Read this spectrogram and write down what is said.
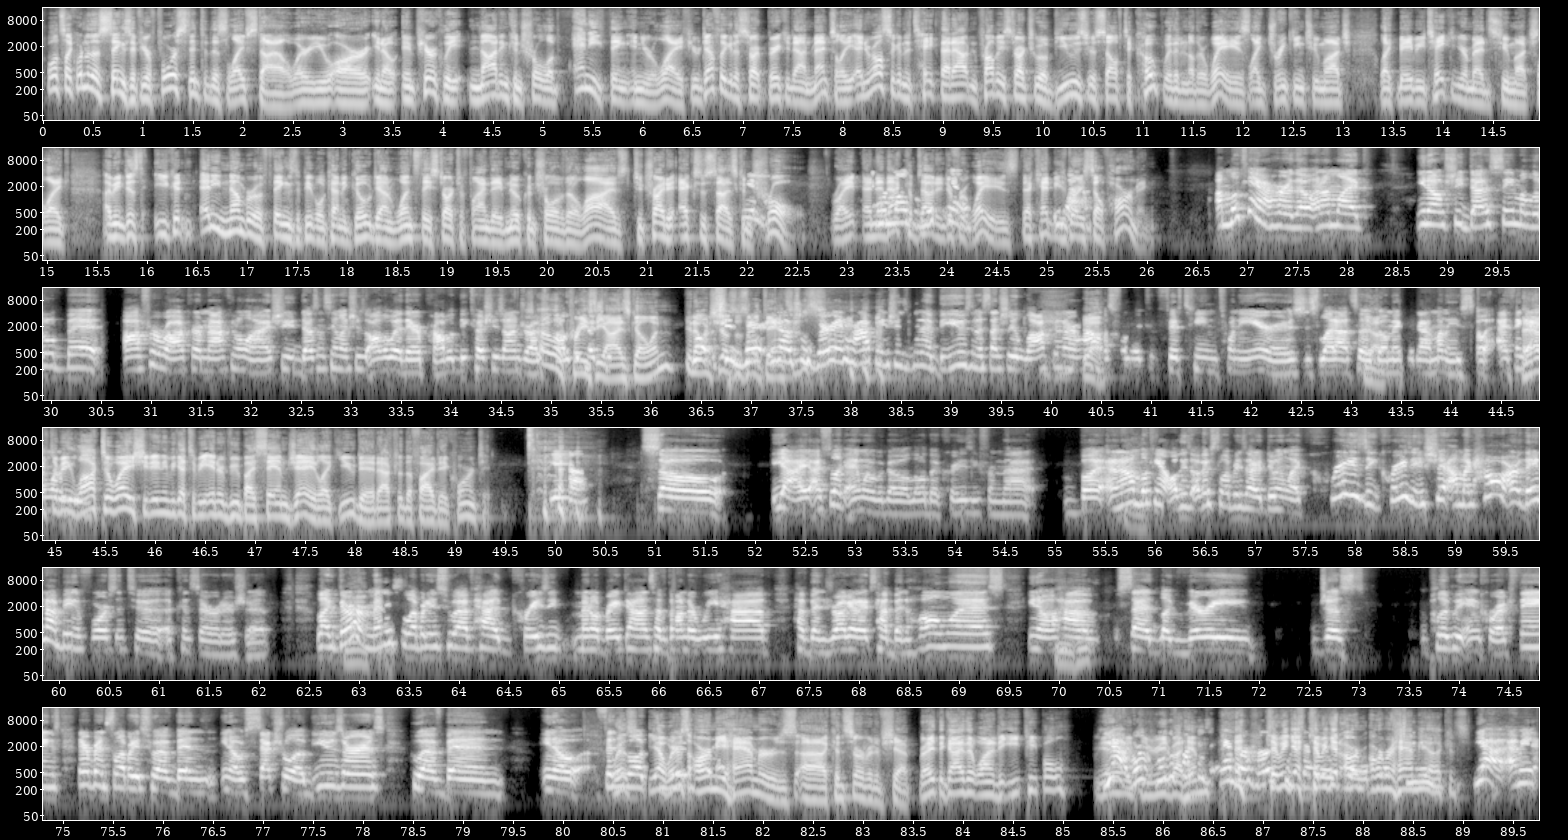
Well, it's like one of those things. If you're forced into this lifestyle where you are, you know, empirically not in control of anything in your life, you're definitely going to start breaking down mentally. And you're also going to take that out and probably start to abuse yourself to cope with it in other ways, like drinking too much, like maybe taking your meds too much. Like, I mean, just you could, any number of things that people kind of go down once they start to find they have no control of their lives to try to exercise Yeah. control. Right. And, And then I'm that like, comes out in different ways that can be Yeah. very self harming. I'm looking at her though, and I'm like, you know, she does seem a little bit off her rocker. I'm not gonna lie. She doesn't seem like she's all the way there, probably because she's on drugs. Got a little crazy eyes going. You know, Well, she she's very, you know, she's very unhappy and she's been abused and essentially locked in her Yeah. house for like 15, 20 years, just let out to Yeah. go make her dad money. So I think after being locked away, she didn't even get to be interviewed by Sam Jay like you did after the five day quarantine. yeah. So yeah, I, I feel like anyone would go a little bit crazy from that. But and I'm looking at all these other celebrities that are doing like crazy, crazy shit. I'm like, how are they not being forced into a conservatorship? Like there are many celebrities who have had crazy mental breakdowns, have gone to rehab, have been drug addicts, have been homeless, you know, Mhm. have said like very just politically incorrect things. There have been celebrities who have been, you know, sexual abusers, who have been, you know, physical. Where's, yeah, where's. Armie Hammer's uh, conservativeship? Right, the guy that wanted to eat people. You Yeah, know, where, you read about him. Amber Heard? Can we get can we get Ar-? Armor Ham? Yeah, Yeah, I mean,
